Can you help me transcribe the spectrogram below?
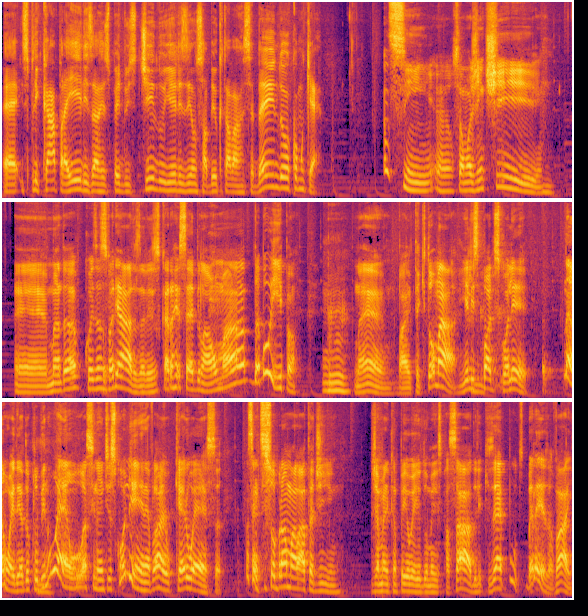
é, explicar para eles a respeito do estilo e eles iam saber o que estavam recebendo? Como que é? Assim, é, Selma, a gente é, manda coisas variadas. Às vezes o cara recebe lá uma Double IPA. né? Vai ter que tomar. E eles podem escolher? Não, a ideia do clube não é o assinante escolher, né? Falar, ah, eu quero essa. Tá certo, se sobrar uma lata de, de American Ale do mês passado, ele quiser, putz, beleza, vai.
